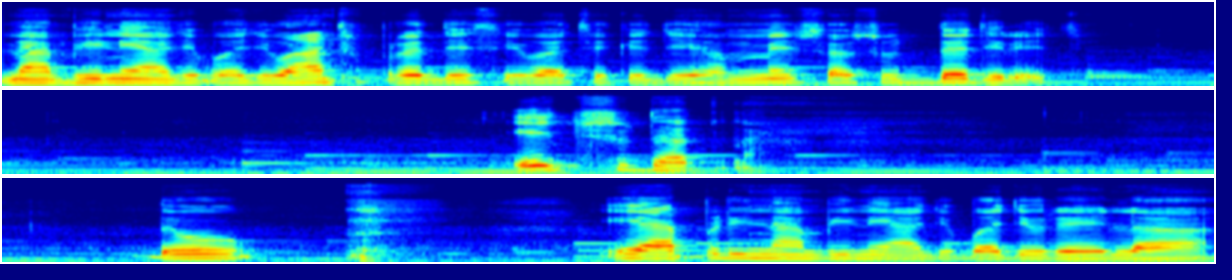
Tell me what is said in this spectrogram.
નાભીની આજુબાજુ આઠ પ્રદેશ એવા છે કે જે હંમેશા શુદ્ધ જ રહે છે. એ જ શુદ્ધાત્મા. તો એ આપણી નાભીની આજુબાજુ રહેલા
